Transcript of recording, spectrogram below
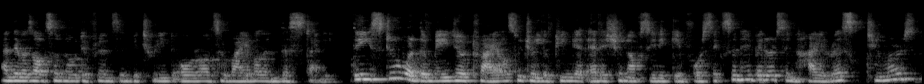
And there was also no difference in between the overall survival in this study. These two were the major trials which are looking at addition of CDK4/6 inhibitors in high risk tumors.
